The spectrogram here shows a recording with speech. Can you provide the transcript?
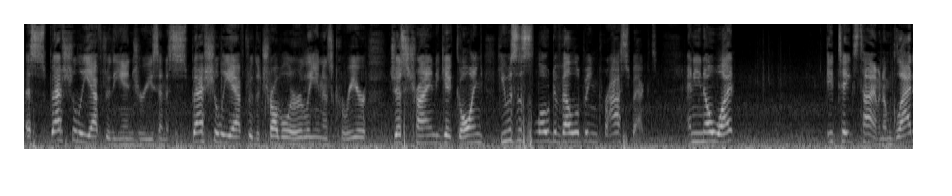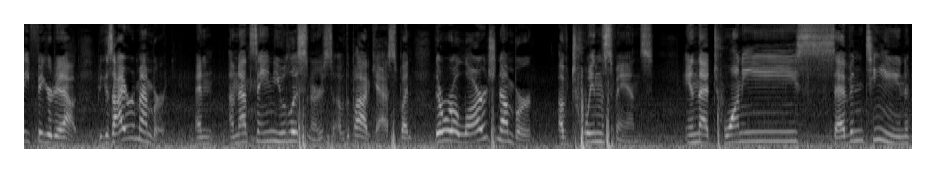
especially after the injuries and especially after the trouble early in his career, just trying to get going. He was a slow developing prospect. And you know what? It takes time, and I'm glad he figured it out because I remember, and I'm not saying you listeners of the podcast, but there were a large number of Twins fans in that 2017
